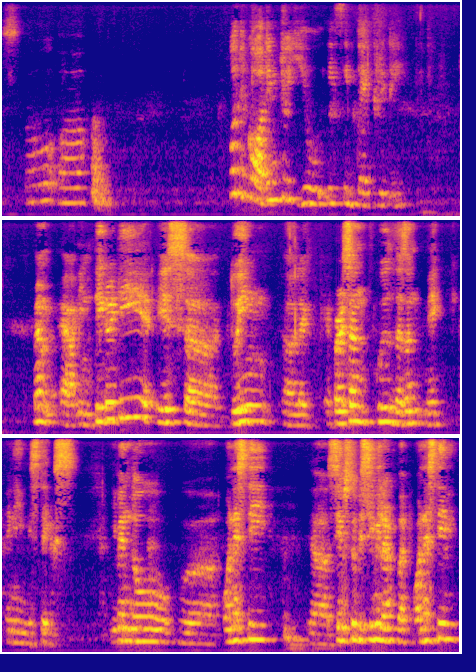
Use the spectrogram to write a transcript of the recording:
So, uh, what according to you is integrity? Ma'am, uh, integrity is uh, doing uh, like a person who doesn't make any mistakes. Even though uh, honesty uh, seems to be similar, but honesty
